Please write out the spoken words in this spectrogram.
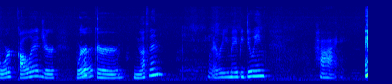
Or college or work, Work. or nothing? Whatever you may be doing. Hi.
